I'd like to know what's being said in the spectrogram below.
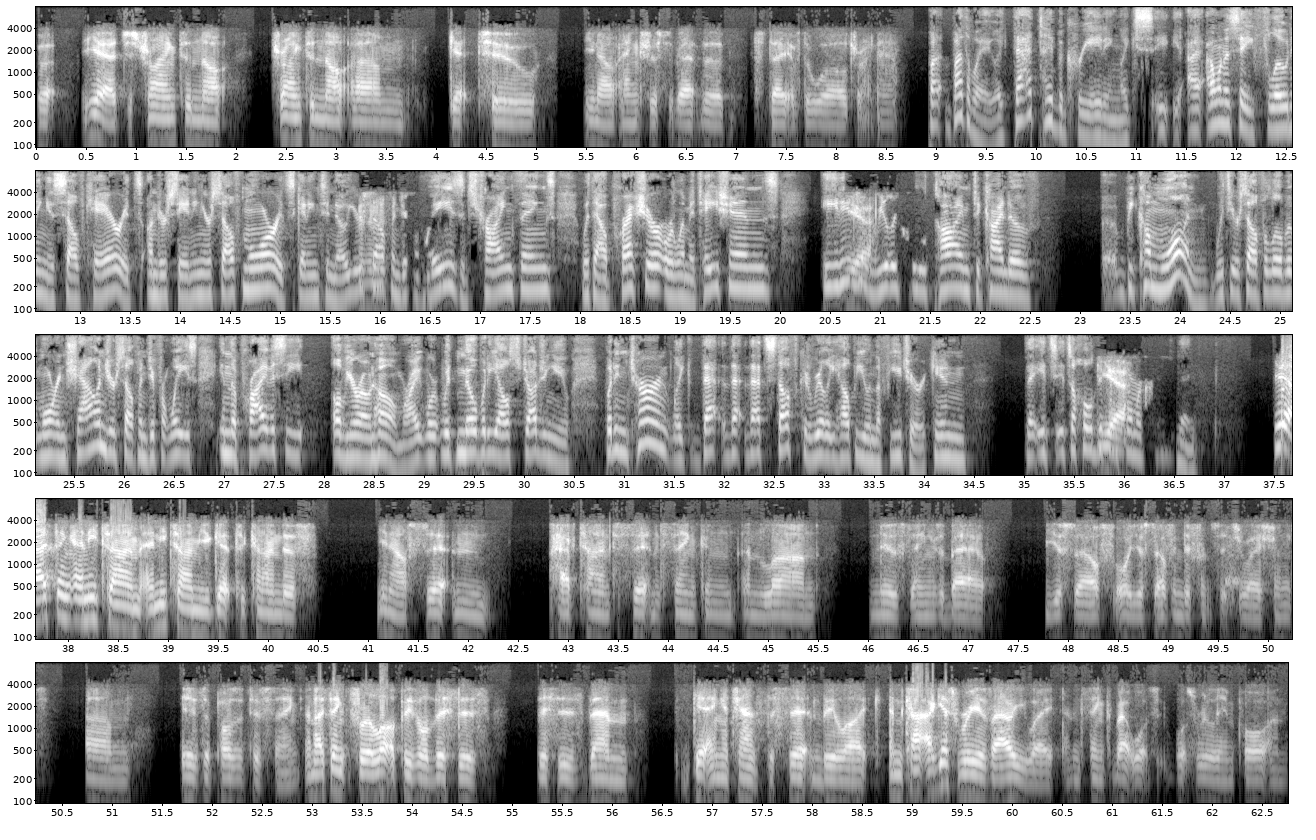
But yeah, just trying to not trying to not um, get too you know anxious about the state of the world right now. But by the way, like that type of creating, like I want to say, floating is self care. It's understanding yourself more. It's getting to know yourself Mm-hmm. in different ways. It's trying things without pressure or limitations. It is Yeah. a really cool time to kind of become one with yourself a little bit more and challenge yourself in different ways in the privacy of your own home, right? With nobody else judging you. But in turn, like that that that stuff could really help you in the future. It can it's it's a whole different Yeah. form of creating. Yeah, I think anytime anytime you get to kind of, you know, sit and have time to sit and think and, and learn new things about yourself or yourself in different situations, um, is a positive thing. And I think for a lot of people this is this is them getting a chance to sit and be like and I guess reevaluate and think about what's what's really important.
